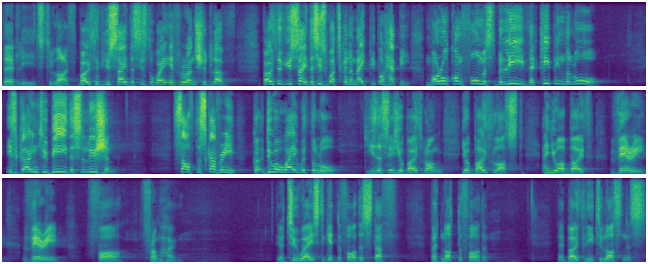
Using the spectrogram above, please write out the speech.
that leads to life. Both of you say this is the way everyone should live. Both of you say this is what's going to make people happy. Moral conformists believe that keeping the law is going to be the solution. Self discovery, do away with the law. Jesus says you're both wrong, you're both lost, and you are both very, very far from home. There are two ways to get the Father's stuff, but not the Father. They both lead to lostness,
